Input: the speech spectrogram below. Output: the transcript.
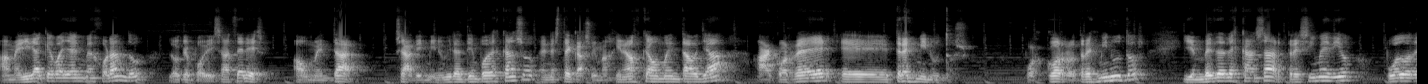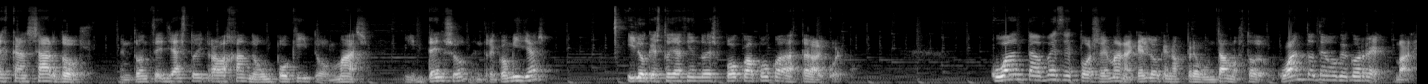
A medida que vayáis mejorando, lo que podéis hacer es aumentar, o sea, disminuir el tiempo de descanso. En este caso, imaginaos que he aumentado ya a correr eh, tres minutos. Pues corro tres minutos y en vez de descansar tres y medio, puedo descansar dos. Entonces ya estoy trabajando un poquito más intenso, entre comillas, y lo que estoy haciendo es poco a poco adaptar al cuerpo. ¿Cuántas veces por semana? Que es lo que nos preguntamos todos. ¿Cuánto tengo que correr? Vale,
